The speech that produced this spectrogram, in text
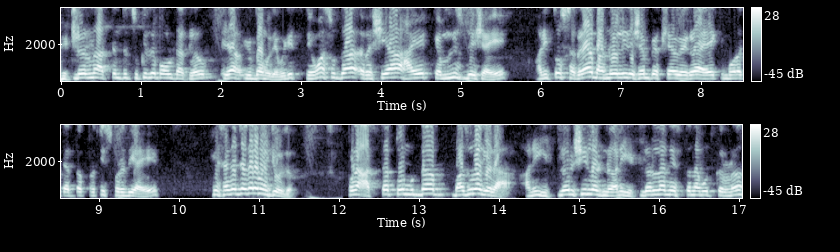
हिटलरनं अत्यंत चुकीचं पाऊल टाकलं या युद्धामध्ये म्हणजे तेव्हासुद्धा रशिया हा एक कम्युनिस्ट देश आहे आणि तो सगळ्या भांडवली देशांपेक्षा वेगळा आहे किंवा त्यांचा प्रतिस्पर्धी आहे हे सगळ्या जगाला माहिती होतं. पण आत्ता तो मुद्दा बाजूला गेला आणि हिटलरशी लढणं आणि हिटलरला नेस्तनाबूत करणं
